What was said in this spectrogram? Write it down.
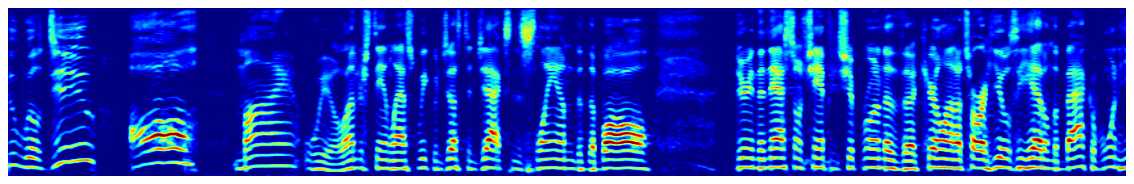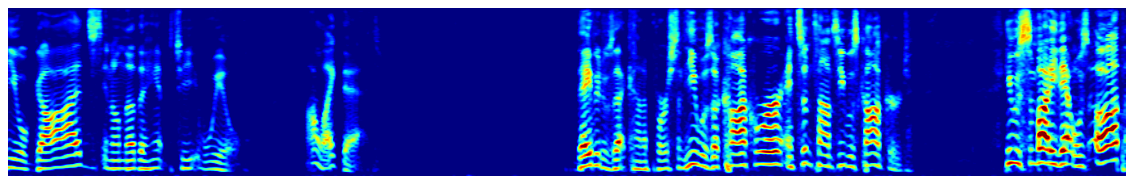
who will do all my will. I understand last week when Justin Jackson slammed the ball during the national championship run of the Carolina Tar Heels, he had on the back of one heel God's and on the other hand, will. I like that. David was that kind of person. He was a conqueror, and sometimes he was conquered. He was somebody that was up,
